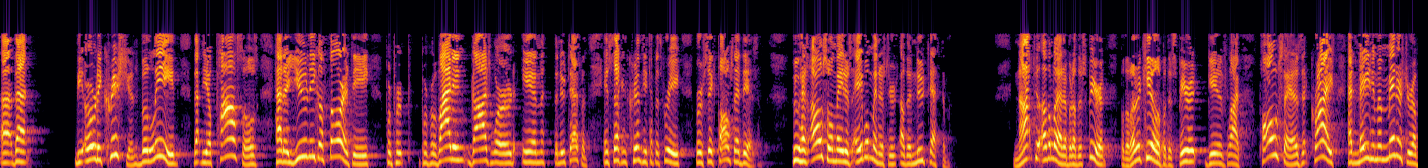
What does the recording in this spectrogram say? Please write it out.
uh, that the early Christians believed that the apostles had a unique authority for, for, for, providing God's word in the New Testament. In 2 Corinthians chapter 3 verse 6, Paul said this, who has also made us able ministers of the New Testament. Not to of the letter, but of the Spirit, for the letter kills, but the Spirit gives life. Paul says that Christ had made him a minister of,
